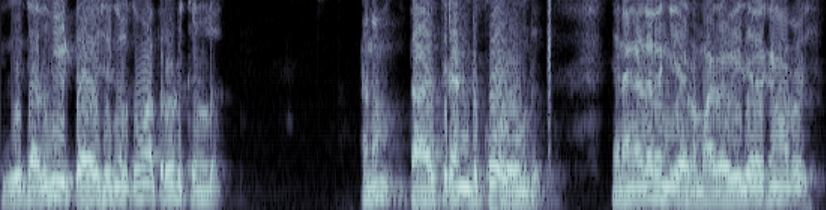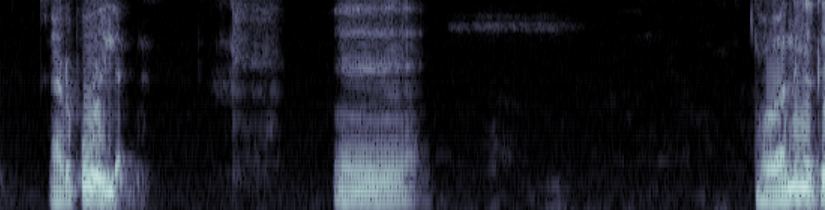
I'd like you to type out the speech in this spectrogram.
ഇത് അത് വീട്ടാവശ്യങ്ങൾക്ക് മാത്രം എടുക്കണുള്ളൂ കാരണം താഴത്ത് രണ്ട് കുളമുണ്ട് ഞാൻ അങ്ങോട്ട് ഇറങ്ങിയാണ് മഴ പെയ്ത് കിടക്കണ അങ്ങോട്ട് പോയില്ല. നിങ്ങൾക്ക്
